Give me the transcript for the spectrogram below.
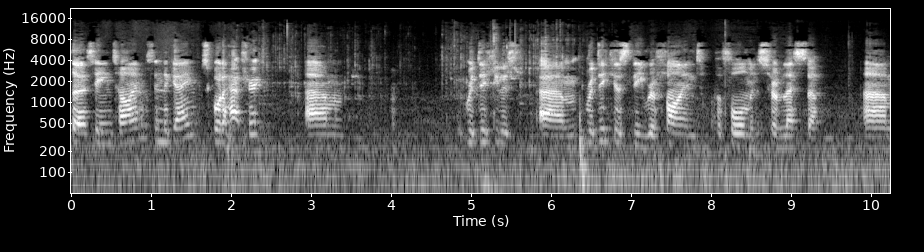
13 times in the game, scored a hat trick. Um, ridiculous, um, ridiculously refined performance from Leicester. Um,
